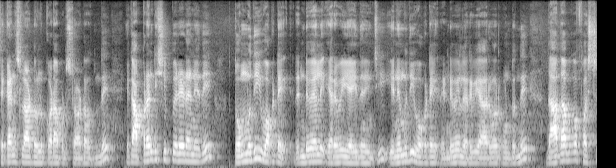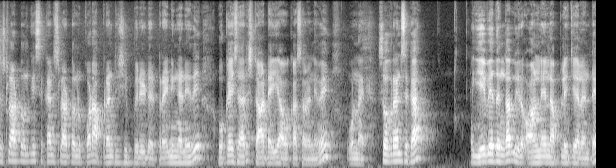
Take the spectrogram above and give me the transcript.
సెకండ్ స్లాట్ వాళ్ళకి కూడా అప్పుడు స్టార్ట్ అవుతుంది. ఇక అప్రెంటిషిప్ పీరియడ్ అనేది తొమ్మిది ఒకటి రెండు వేల ఇరవై ఐదు నుంచి ఎనిమిది ఒకటి రెండు వేల ఇరవై ఆరు వరకు ఉంటుంది. దాదాపుగా ఫస్ట్ స్లాట్ వాళ్ళకి సెకండ్ స్లాట్ వాళ్ళకి కూడా అప్రెంటిషిప్ పీరియడ్ ట్రైనింగ్ అనేది ఒకేసారి స్టార్ట్ అయ్యే అవకాశాలు అనేవి ఉన్నాయి. సో ఫ్రెండ్స్ ఇక ఏ విధంగా మీరు ఆన్లైన్లో అప్లై చేయాలంటే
